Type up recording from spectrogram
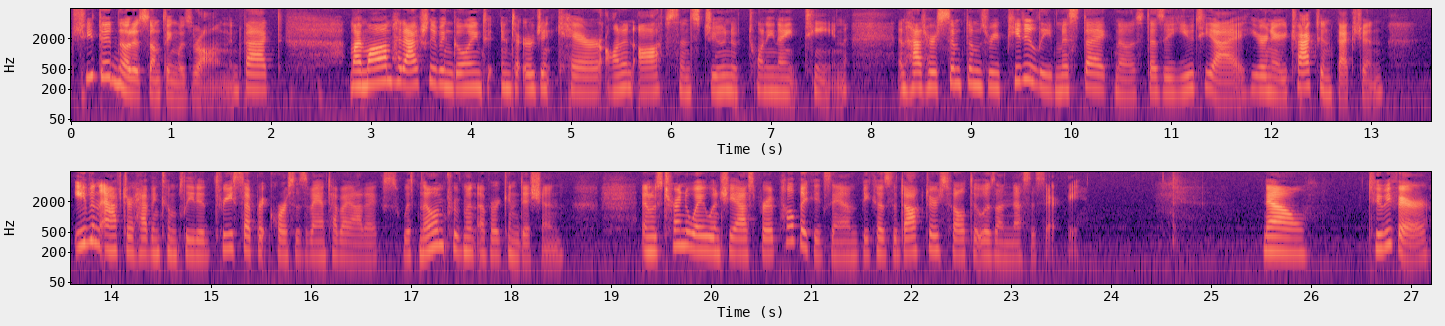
She did notice something was wrong. In fact, my mom had actually been going to, into urgent care on and off since June of 2019 and had her symptoms repeatedly misdiagnosed as a UTI, urinary tract infection, even after having completed three separate courses of antibiotics with no improvement of her condition, and was turned away when she asked for a pelvic exam because the doctors felt it was unnecessary. Now, to be fair,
